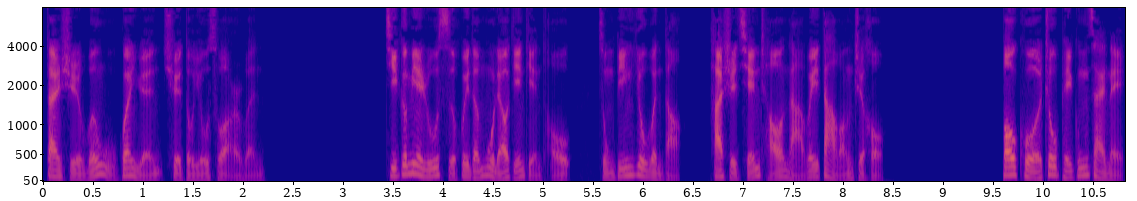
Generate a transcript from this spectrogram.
但是文武官员却都有所耳闻。几个面如死灰的幕僚点点头。总兵又问道：“他是前朝哪位大王之后？”包括周培公在内，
